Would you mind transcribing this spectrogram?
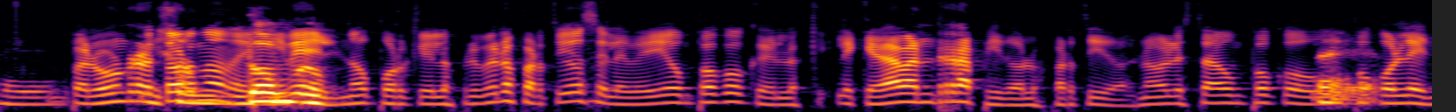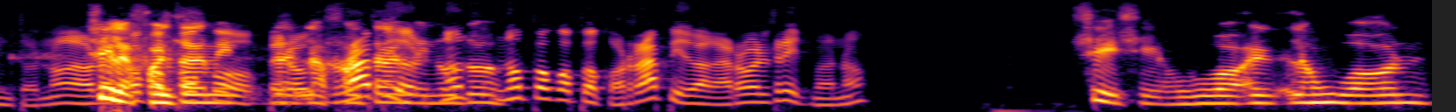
Eh, Pero un y retorno de dos nivel, ¿no? Porque los primeros partidos se le veía un poco que los le quedaban rápido los partidos, ¿no? Él estaba un poco, un Eh, poco lento, ¿no? Ahora sí, la poco a falta de poco, mi- pero la falta de rápido, no, no poco a poco, rápido agarró el ritmo, ¿no? Sí, sí, un jugador, él es un jugador,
